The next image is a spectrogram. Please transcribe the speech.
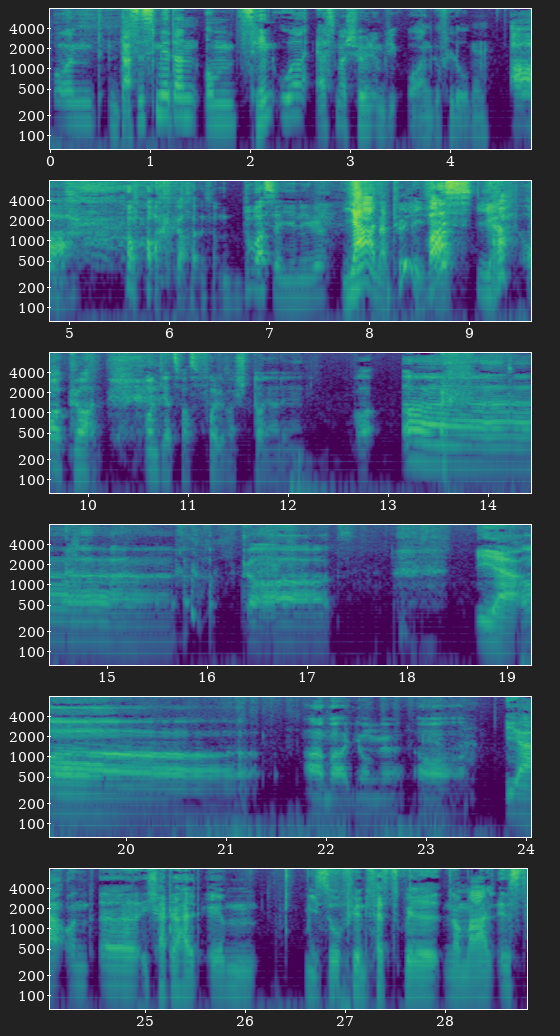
Und das ist mir dann um 10 Uhr erstmal schön um die Ohren geflogen. Ah. Oh Gott. Du warst derjenige. Ja, natürlich. Was? Ja. Oh Gott. Und jetzt war's voll übersteuert, ey. Oh, äh, oh Gott. Ja. Oh, armer Junge. Oh. Ja, und äh, ich hatte halt eben, wie es so für ein Festival normal ist,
